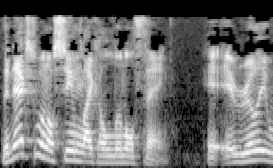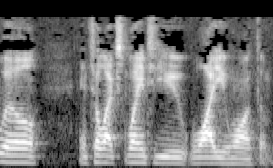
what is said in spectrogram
The next one will seem like a little thing. It, it really will until I explain to you why you want them.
